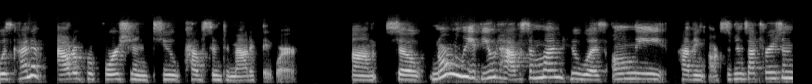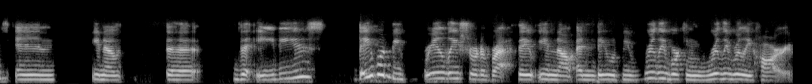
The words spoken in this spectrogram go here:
was kind of out of proportion to how symptomatic they were. Um, so normally, if you would have someone who was only having oxygen saturations in, you know, the the 80s, they would be really short of breath. They, you know, and they would be really working really, really hard.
